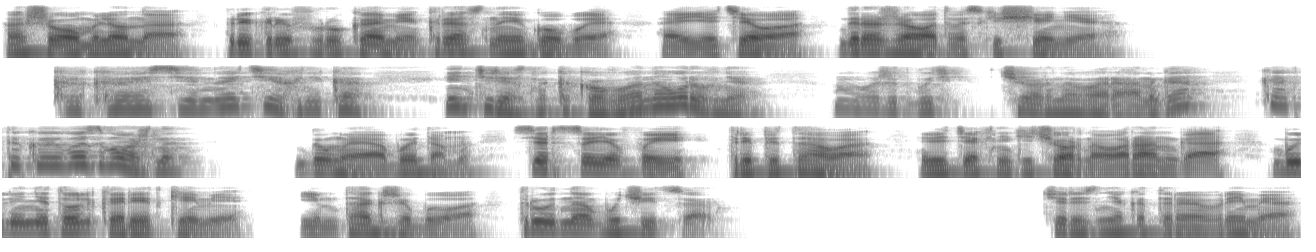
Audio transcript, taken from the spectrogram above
ошеломленно прикрыв руками красные губы, а ее тело дрожало от восхищения. Какая сильная техника! Интересно, какого она уровня? Может быть, черного ранга? Как такое возможно? Думая об этом, сердце Ефэй трепетало, ведь техники черного ранга были не только редкими, им также было трудно обучиться. Через некоторое время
